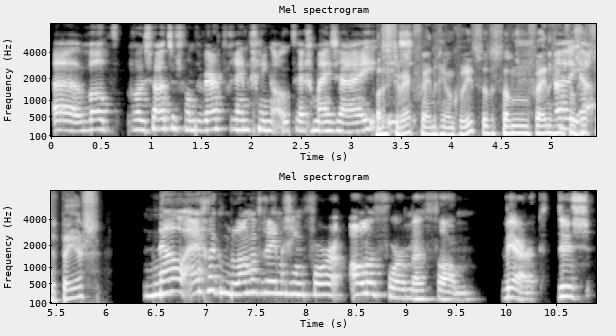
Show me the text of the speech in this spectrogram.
uh, wat Roos Wouters van de werkvereniging ook tegen mij zei. Wat is de werkvereniging ook weer iets? Dat is dan een vereniging uh, van ja. ZZP'ers? Nou, eigenlijk een belangenvereniging voor alle vormen van werk. Dus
